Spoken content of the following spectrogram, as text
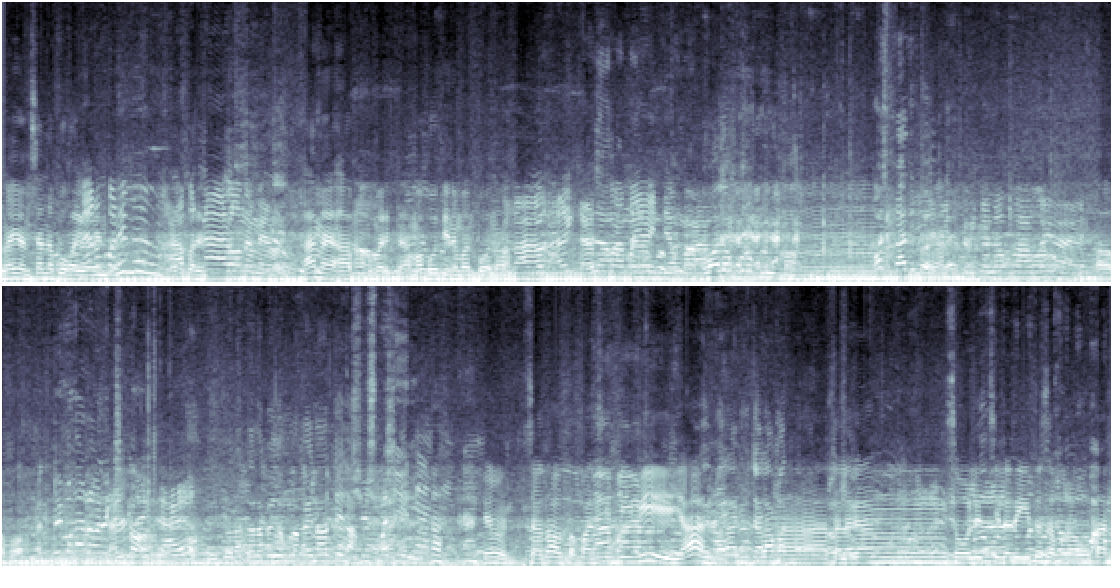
Ngayon, saan na po kayo? Meron pa rin lang. Ah, pa rin. na araw na meron. Ah, may ah, bumalik na. Mabuti naman po, no? Baka, ay, kaso mamaya hindi ako maka... Walang problema. Boss, brother po. Ayan. Ikaw lang mamaya. Opo. Ano ba yung mga Rolex ko? Dito na talaga yung lakay natin ah. Shoes machine. Yun, shout out to Pansin TV. Yan. Maraming salamat. Ah, talagang solid sila dito sa Burautan.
